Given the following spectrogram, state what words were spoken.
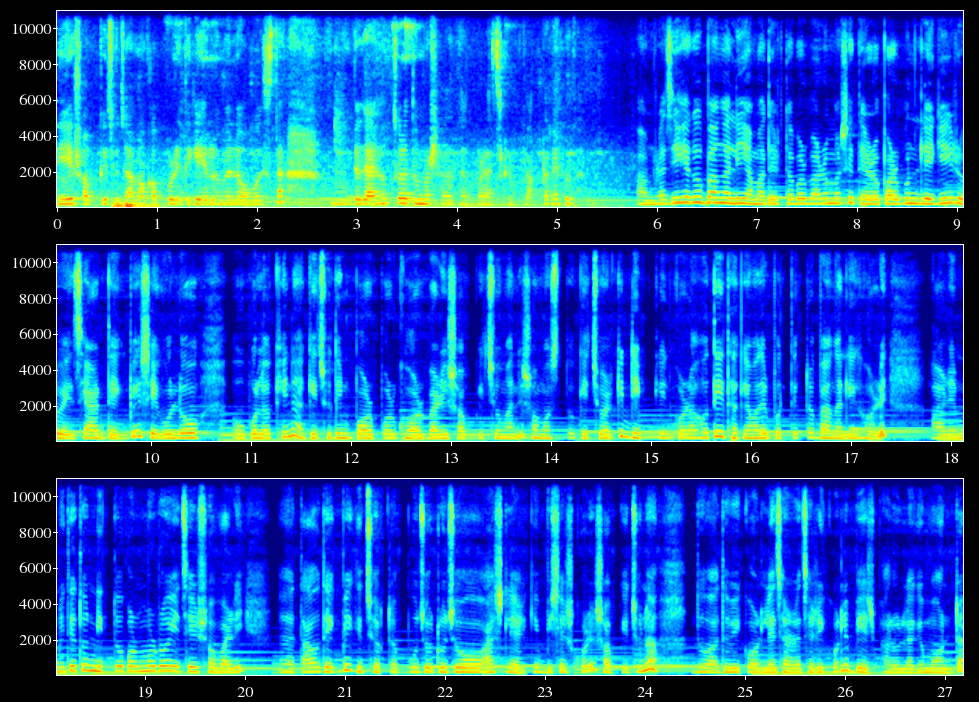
দিয়ে সব কিছু জামা কাপড় এদিকে এলোমেলো অবস্থা। তো যাই হোক, চলো তোমরা সাথে থাকব আজকের ব্লগটা দেখো। আমরা যেহেতু বাঙালি, আমাদের তো আবার বারো মাসে তেরো পার্বণ লেগেই রয়েছে। আর দেখবে সেগুলো উপলক্ষে না কিছুদিন পর পর ঘর বাড়ি সব কিছু মানে সমস্ত কিছু আর কি ডিপ ক্লিন করা হতেই থাকে আমাদের প্রত্যেকটা বাঙালি ঘরে। আর এমনিতে তো নিত্যকর্ম রয়েছে সবারই। তাও দেখবে কিছু একটা পুজো টুজো আসলে আর কি বিশেষ করে সব কিছু না ধোয়াধুয়ি করলে, ঝাড়াঝাড়ি করলে বেশ ভালো লাগে মনটা।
